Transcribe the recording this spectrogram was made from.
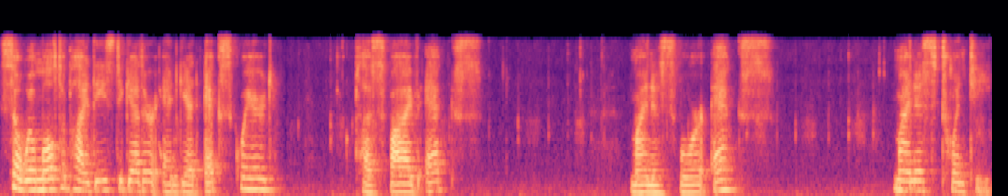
So we'll multiply these together and get x squared plus 5x minus 4x minus 20.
